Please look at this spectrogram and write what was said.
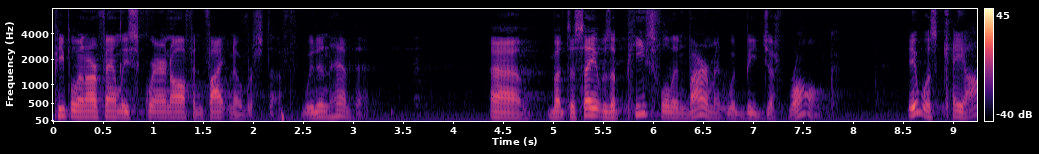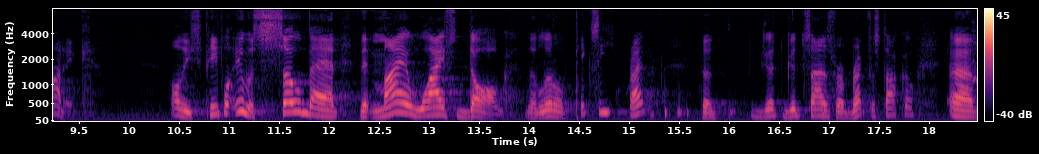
people in our family squaring off and fighting over stuff. We didn't have that. Um, but to say it was a peaceful environment would be just wrong. It was chaotic. All these people. It was so bad that my wife's dog, the little pixie, right? The good, good size for a breakfast taco, um,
